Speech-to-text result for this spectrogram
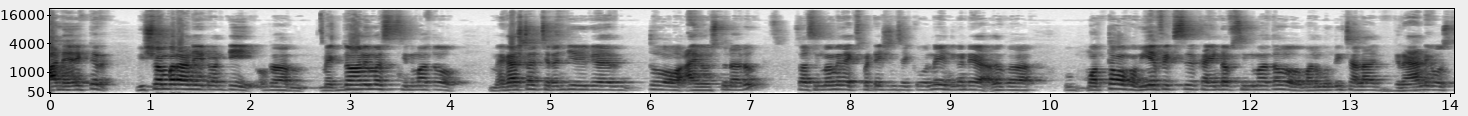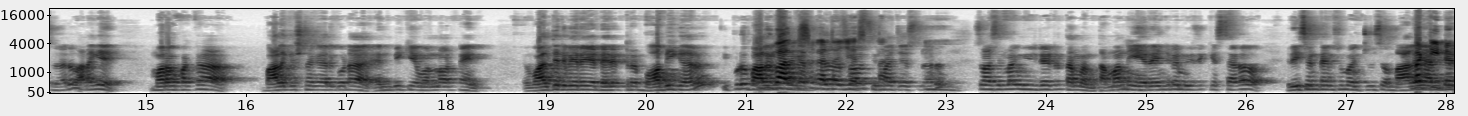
ఆ డైరెక్టర్ విశ్వంబర అనేటువంటి ఒక మెగ్నానిమస్ సినిమాతో మెగాస్టార్ చిరంజీవి గారితో ఆయన వస్తున్నారు సో ఆ సినిమా మీద ఎక్స్పెక్టేషన్స్ ఎక్కువ ఉన్నాయి. ఎందుకంటే అదొక మొత్తం ఒక విఎఫ్ఎక్స్ కైండ్ ఆఫ్ సినిమాతో మన ముందుకు చాలా గ్రాండ్గా వస్తున్నారు. అలాగే మరో పక్క బాలకృష్ణ గారు కూడా NBK one nought nine Waltair వేరే డైరెక్టర్ బాబీ గారు ఇప్పుడు బాలకృష్ణ గారితో. సినిమా చేస్తున్నారు. సో ఆ సినిమాకి మ్యూజిక్ డైరెక్టర్ తమన్. తమన్ ఏ రేంజ్లో మ్యూజిక్ ఇస్తాడో రీసెంట్ టైమ్స్లో మనం చూసాం. బాలయ్య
